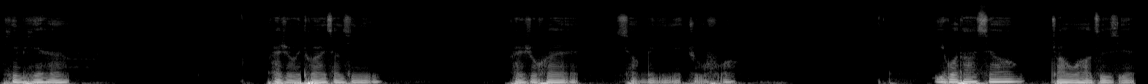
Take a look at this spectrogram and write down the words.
偏偏？还是会突然想起你，还是会想给你点祝福。异国他乡，照顾好自己。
